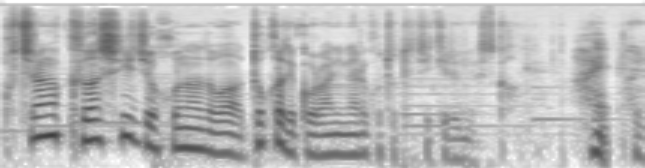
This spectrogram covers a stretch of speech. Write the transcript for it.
こちらの詳しい情報などはどこでご覧になることってできるんですか？はい、はい。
